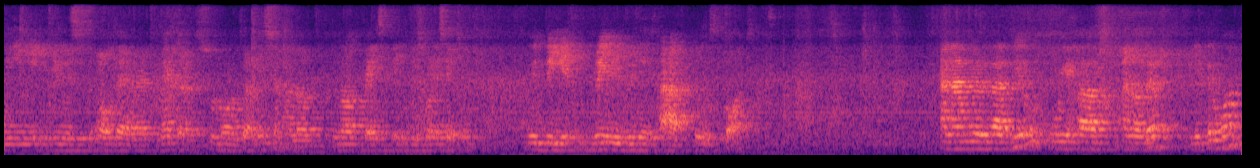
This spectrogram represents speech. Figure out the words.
we use other methods, more traditional or not based in visualization, would be really, really hard to spot. And under that view, we have another little one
